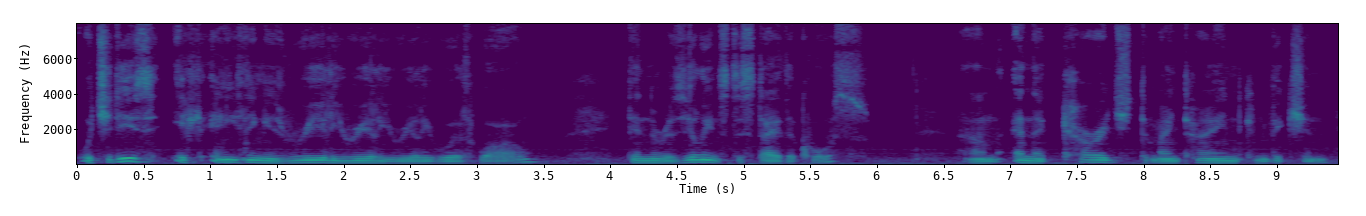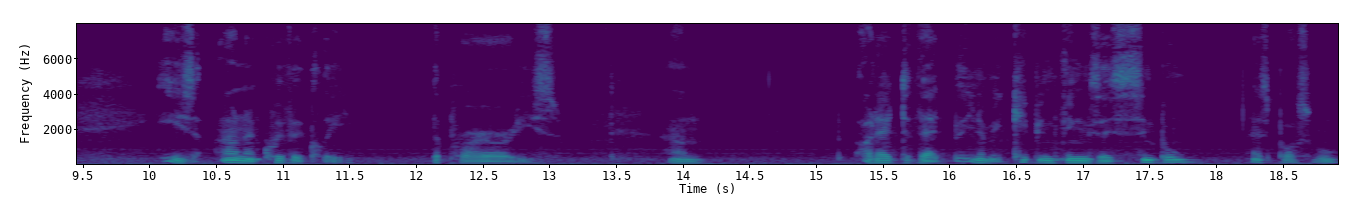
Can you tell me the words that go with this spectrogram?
which it is if anything is really really really worthwhile, then the resilience to stay the course, um, and the courage to maintain conviction, is unequivocally the priorities. Um, I'd add to that, you know, keeping things as simple as possible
